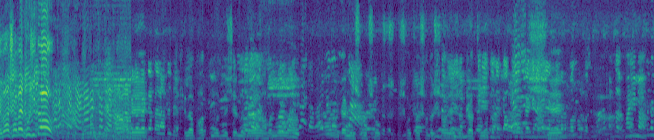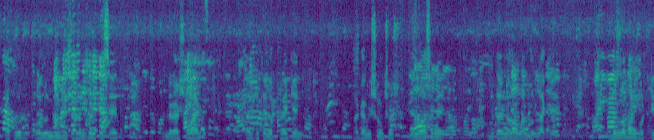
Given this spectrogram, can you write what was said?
এবার সবাই খুশি তো? সংসদ সদস্য লুঙ্গি বিতরণ করিতেছে আপনারা সবাই। তার প্রতি লক্ষ্য রাখেন, আগামী সংসদ নির্বাচনে মিজানুর রহমান মূল্যবান ভোটটি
